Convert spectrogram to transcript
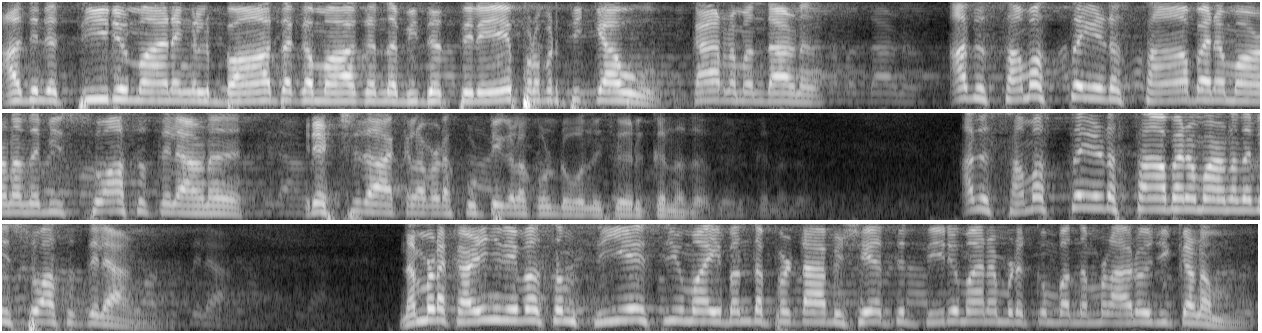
അതിന്റെ തീരുമാനങ്ങൾ ബാധകമാകുന്ന വിധത്തിലേ പ്രവർത്തിക്കാവൂ. കാരണം എന്താണ്? അത് സമസ്തയുടെ സ്ഥാപനമാണെന്ന വിശ്വാസത്തിലാണ് രക്ഷിതാക്കൾ അവിടെ കുട്ടികളെ കൊണ്ടുവന്ന് ചേർക്കുന്നത്. അത് സമസ്തയുടെ സ്ഥാപനമാണെന്ന വിശ്വാസത്തിലാണ്. നമ്മുടെ കഴിഞ്ഞ ദിവസം സി എ സിയുമായി ബന്ധപ്പെട്ട ആ വിഷയത്തിൽ തീരുമാനമെടുക്കുമ്പോൾ നമ്മൾ ആലോചിക്കണം.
